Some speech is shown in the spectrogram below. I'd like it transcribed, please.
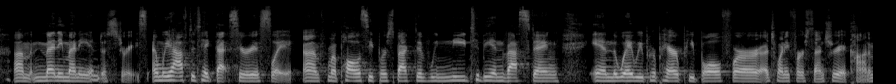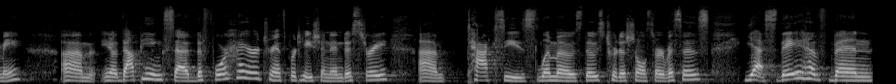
um, in many, many industries. And we have to take that seriously. Um, from a policy perspective, we need to be investing in the way we prepare people for a 21st century economy. Um, you know, that being said, the for hire transportation industry, um, taxis, limos, those traditional services, yes, they have been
